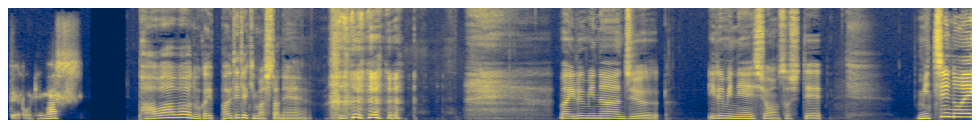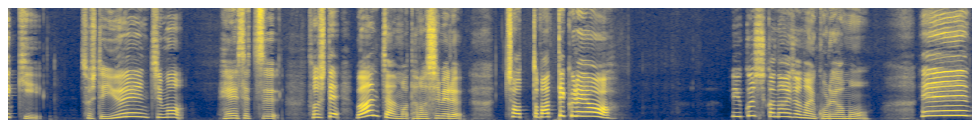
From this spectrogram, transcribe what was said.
ております。パワーワードがいっぱい出てきましたね。まあ、イルミナージュ、イルミネーション、そして、道の駅、そして遊園地も併設、そしてワンちゃんも楽しめる。ちょっと待ってくれよ行くしかないじゃない、これはもう。えー、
